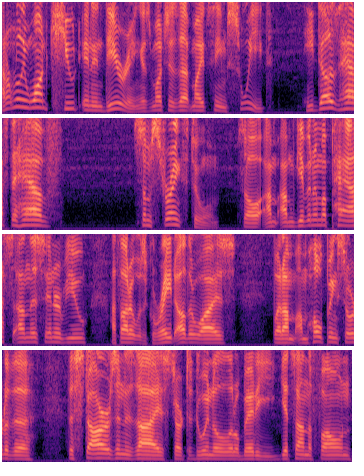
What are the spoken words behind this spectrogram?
I don't really want cute and endearing, as much as that might seem sweet. He does have to have some strength to him. So I'm, I'm giving him a pass on this interview. I thought it was great otherwise, but I'm, I'm hoping sort of the, the stars in his eyes start to dwindle a little bit. He gets on the phone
